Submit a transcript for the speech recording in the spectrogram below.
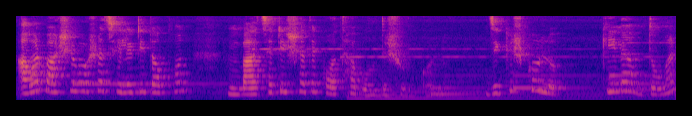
আমার পাশে বসা ছেলেটি তখন বাচ্চাটির সাথে কথা বলতে শুরু করল। জিজ্ঞেস করল, কি নাম তোমার?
